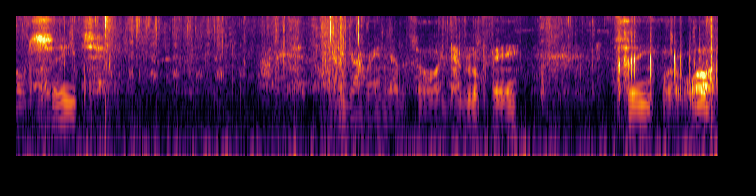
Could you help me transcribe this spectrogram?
Old seeds. I'm going to go around the other side and have a look there. See what it was.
